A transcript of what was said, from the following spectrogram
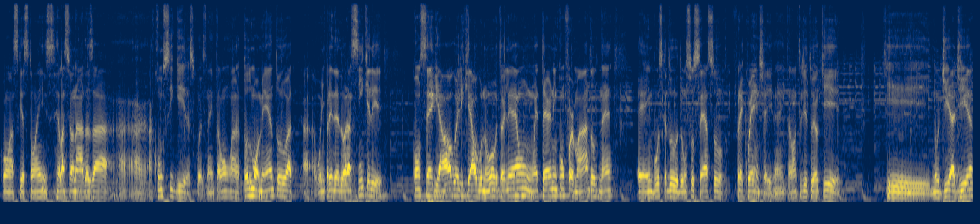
com as questões relacionadas a, a, a conseguir as coisas, né? Então, a todo momento, a- o empreendedor, assim que ele consegue algo, ele quer algo novo, então ele é um eterno inconformado, né? É, em busca do- de um sucesso frequente aí, né? Então, acredito eu que que no dia a dia,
